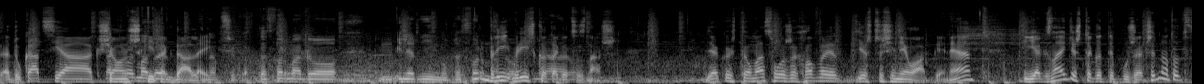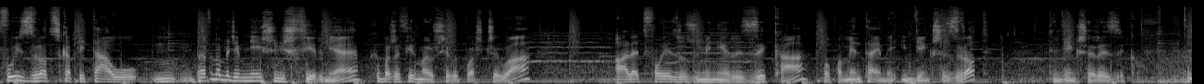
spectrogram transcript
y, edukacja, książki i do tak dalej. Na przykład. Platforma do mm, e-learningu, platforma Bli, do blisko webinaru. tego, co znasz. Jakoś to masło orzechowe jeszcze się nie łapie, nie? I jak znajdziesz tego typu rzeczy, no to twój zwrot z kapitału pewno będzie mniejszy niż w firmie, chyba że firma już się wypłaszczyła, ale twoje zrozumienie ryzyka, bo pamiętajmy, im większy zwrot, tym większe ryzyko. To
